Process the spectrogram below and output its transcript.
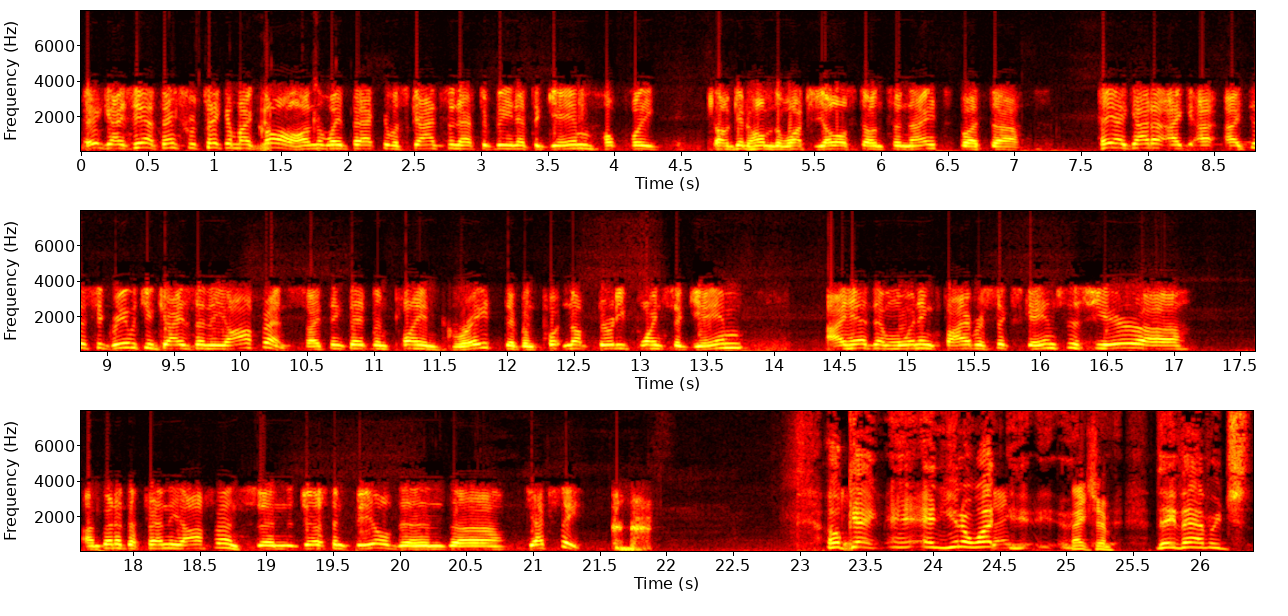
Hey guys, yeah, thanks for taking my call. On the way back to Wisconsin after being at the game, hopefully I'll get home to watch Yellowstone tonight. But uh, hey, I gotta, I, I, disagree with you guys on the offense. I think they've been playing great. They've been putting up thirty points a game. I had them winning five or six games this year. Uh, I'm going to defend the offense and Justin Field and uh, Getsy. Okay, and, and you know what? Thanks, Jim. They've averaged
